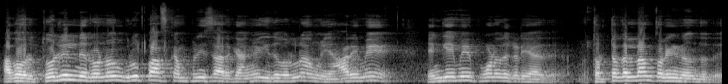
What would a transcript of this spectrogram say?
அப்போ ஒரு தொழில் நிறுவனம் குரூப் ஆஃப் கம்பெனிஸாக இருக்காங்க. இதுவரையிலும் அவங்க யாரையுமே எங்கேயுமே போனது கிடையாது. தொட்டதெல்லாம் தொலைந்து வந்தது.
